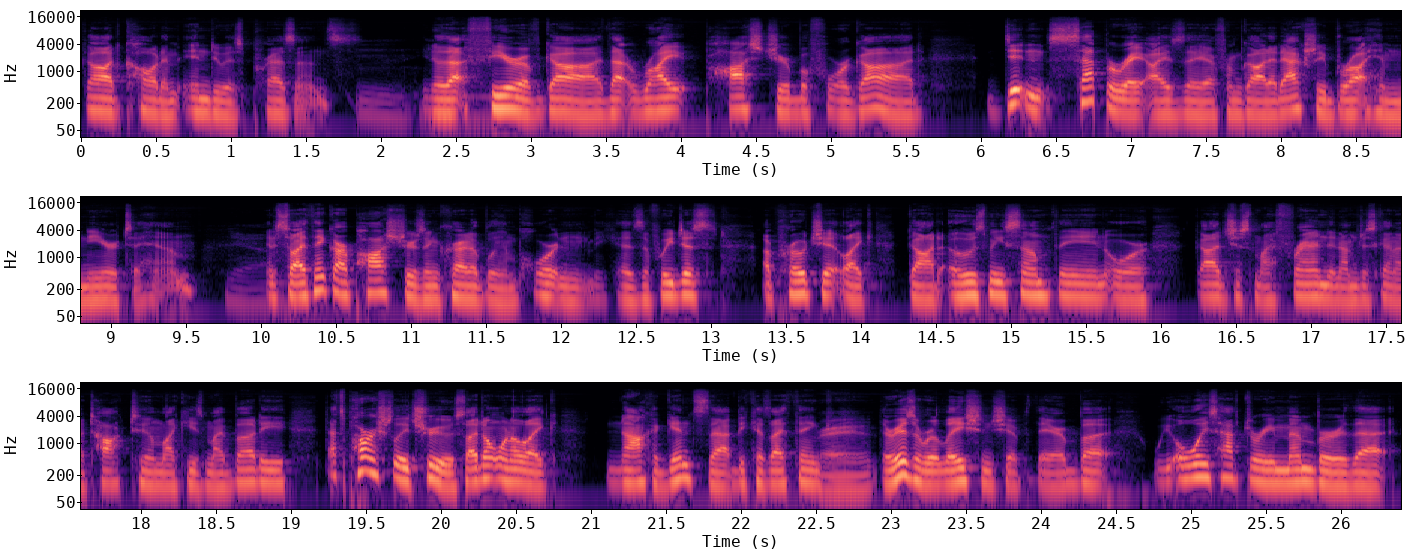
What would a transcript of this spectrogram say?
God called him into his presence. Mm. You know, that fear of God, that right posture before God didn't separate Isaiah from God. It actually brought him near to him. Yeah. And so I think our posture is incredibly important because if we just approach it like God owes me something or God's just my friend and I'm just going to talk to him like he's my buddy, that's partially true. So I don't want to like knock against that because I think Right. there is a relationship there, but we always have to remember that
